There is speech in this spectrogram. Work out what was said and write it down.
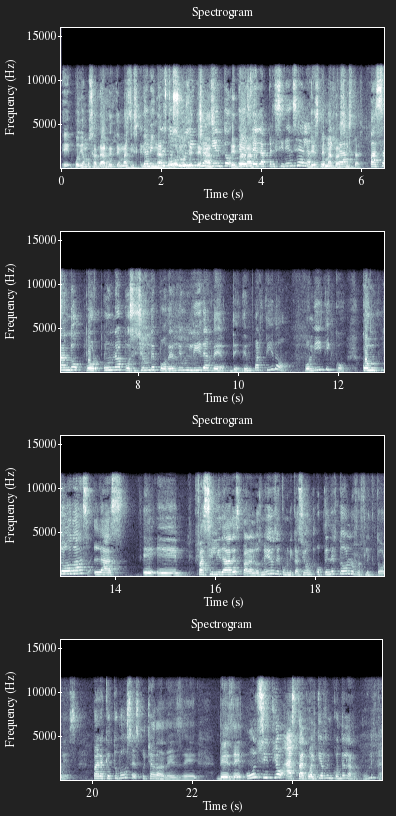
Eh, podíamos hablar de temas discriminatorios, de, temas, de desde la presidencia de la de temas racistas. pasando por una posición de poder de un líder de, de un partido político, con todas las eh, eh, facilidades para los medios de comunicación, obtener todos los reflectores para que tu voz sea escuchada desde, desde un sitio hasta cualquier rincón de la República.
